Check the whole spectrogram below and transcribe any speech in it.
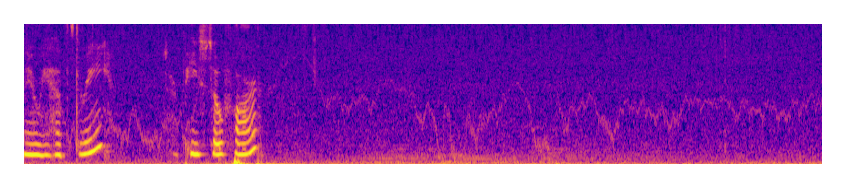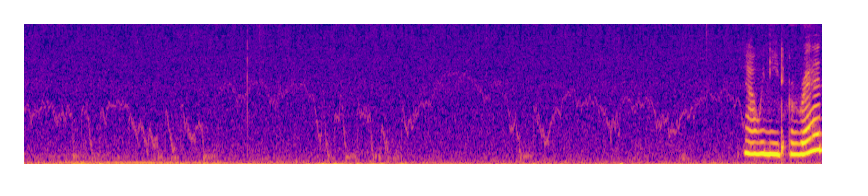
There we have three. Piece so far. Now we need a red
